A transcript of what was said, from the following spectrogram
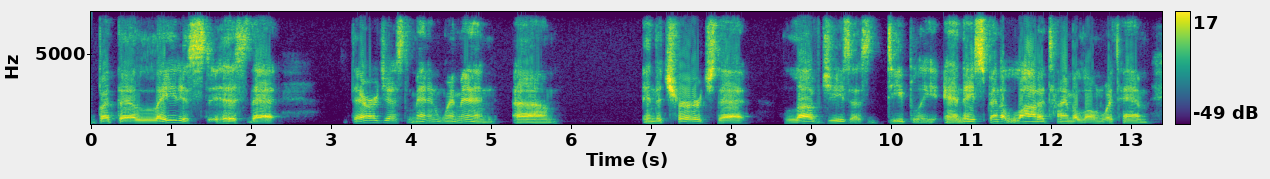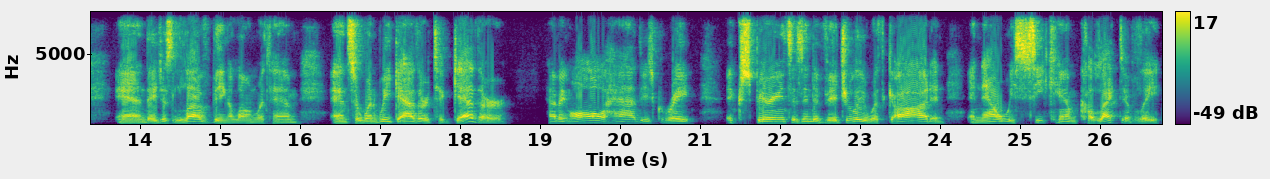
But the latest is that there are just men and women um, in the church that love Jesus deeply and they spend a lot of time alone with him and they just love being alone with him. And so when we gather together, having all had these great experiences individually with God and and now we seek him collectively,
